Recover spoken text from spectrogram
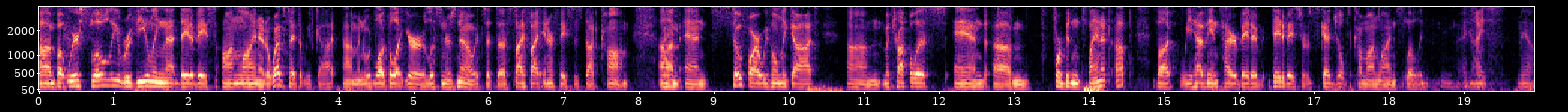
Um, but we're slowly revealing that database online at a website that we've got, um, and would love to let your listeners know. It's at uh, sci-fi-interfaces.com, um, and so far we've only got um, Metropolis and um, Forbidden Planet up, but we have the entire beta database sort of scheduled to come online slowly. Excellent. Nice. Yeah.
